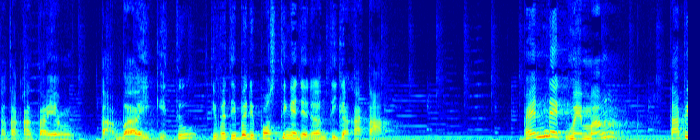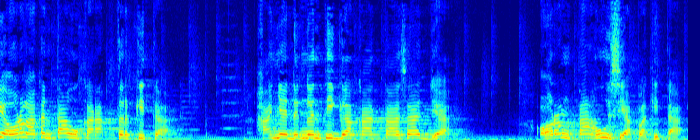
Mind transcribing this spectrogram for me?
Kata-kata yang tak baik itu tiba-tiba diposting aja dalam tiga kata. Pendek memang, tapi orang akan tahu karakter kita. Hanya dengan tiga kata saja, orang tahu siapa kita.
